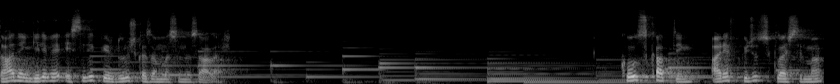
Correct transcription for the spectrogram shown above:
daha dengeli ve estetik bir duruş kazanmasını sağlar. Cool sculpting, RF vücut sıklaştırma,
